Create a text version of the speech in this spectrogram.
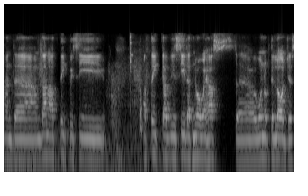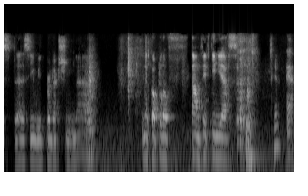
and um, then I think we see, I think that we see that Norway has uh, one of the largest uh, seaweed production uh, in a couple of 10, 15 years. Yeah.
